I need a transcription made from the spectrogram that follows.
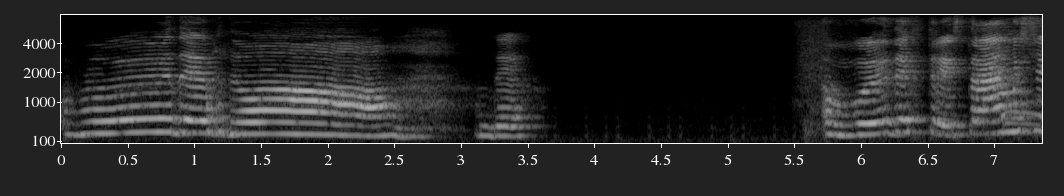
Видих, два. Вдих. Видих, три. Стараємося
